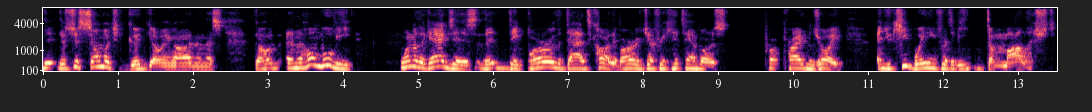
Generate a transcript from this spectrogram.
th- there's just so much good going on in this. The whole, and the whole movie, one of the gags is that they borrow the dad's car. They borrow Jeffrey Tambor's Pride and Joy, and you keep waiting for it to be demolished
